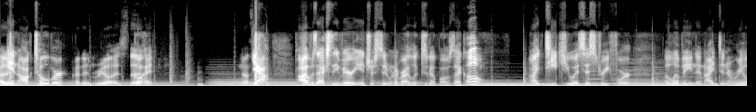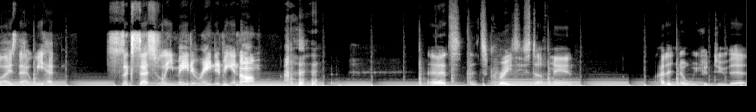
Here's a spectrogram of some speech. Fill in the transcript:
In October, I didn't realize that. go ahead. Nothing. Yeah, I was actually very interested whenever I looked it up. I was like, oh, I teach U.S. history for a living, and I didn't realize that we had successfully made it rain in Vietnam. it's it's crazy stuff, man. I didn't know we could do that.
